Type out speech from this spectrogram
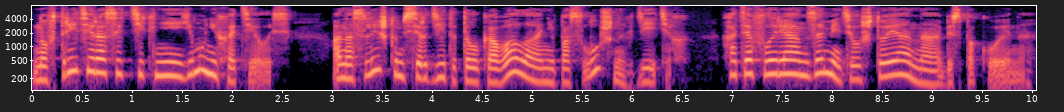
но в третий раз идти к ней ему не хотелось. Она слишком сердито толковала о непослушных детях, хотя Флориан заметил, что и она обеспокоена.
